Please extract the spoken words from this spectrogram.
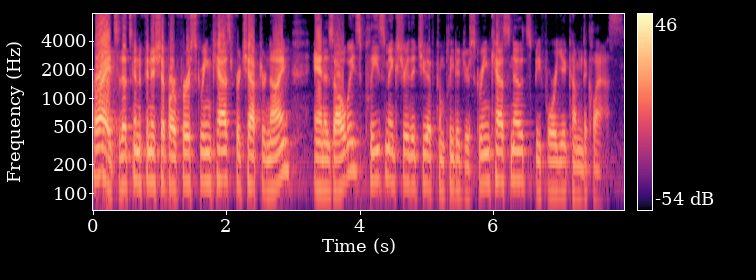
Alright, so that's going to finish up our first screencast for Chapter 9. And as always, please make sure that you have completed your screencast notes before you come to class.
